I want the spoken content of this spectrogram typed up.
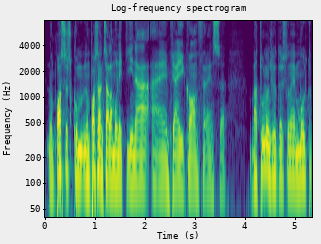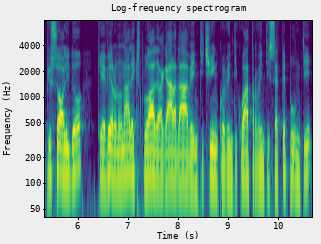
non posso, scom- non posso lanciare la monetina eh, in finale di conference Batum è un giocatore secondo me molto più solido, che è vero non ha l'exploit della gara da 25, 24, 27 punti,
